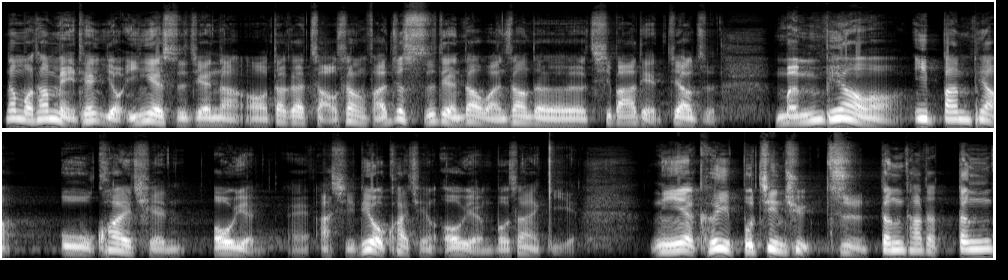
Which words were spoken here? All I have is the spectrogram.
那么它每天有营业时间呢？哦，大概早上反正就十点到晚上的七八点这样子。门票哦，一般票五块钱。欧元，哎，啊是六块钱欧元，不算贵。你也可以不进去，只登它的灯，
